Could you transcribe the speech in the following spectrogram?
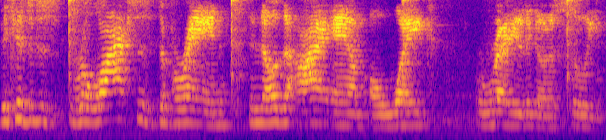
because it just relaxes the brain to know that I am awake, ready to go to sleep.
